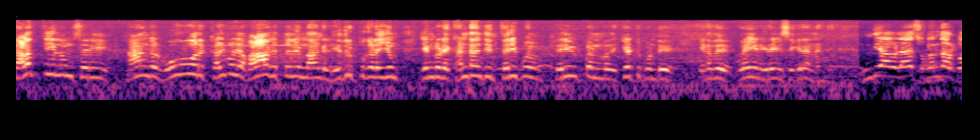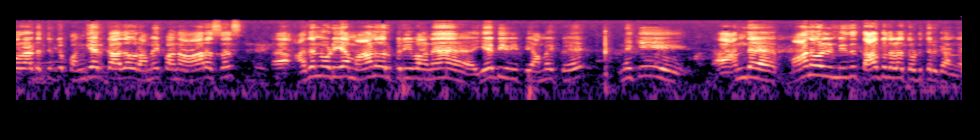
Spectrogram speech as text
களத்திலும் சரி நாங்கள் ஒவ்வொரு கல்வி வளாகத்திலும் நாங்கள் எதிர்ப்புகளையும் எங்களுடைய கண்டனத்தையும் தெரிவிப்போம் தெரிவிப்போம் என்பதை கேட்டுக்கொண்டு எனது உரையை நிறைவு செய்கிறேன். நன்றி. இந்தியாவில் சுதந்திர போராட்டத்திற்கு பங்கேற்காத ஒரு அமைப்பான ஆர்எஸ்எஸ் அதனுடைய மாணவர் பிரிவான ஏபிவிபி அமைப்பு இன்னைக்கு அந்த மாணவர்கள் மீது தாக்குதலை தொடுத்திருக்காங்க.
